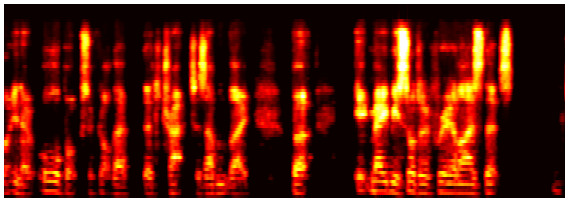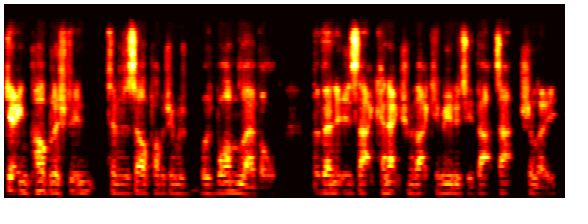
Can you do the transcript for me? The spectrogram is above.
got, you know, all books have got their, their detractors, haven't they? But it made me sort of realize that getting published in terms of self-publishing was, was one level, but then it's that connection with that community that's actually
